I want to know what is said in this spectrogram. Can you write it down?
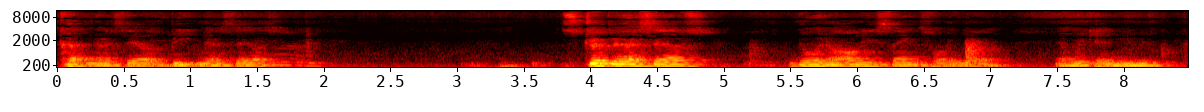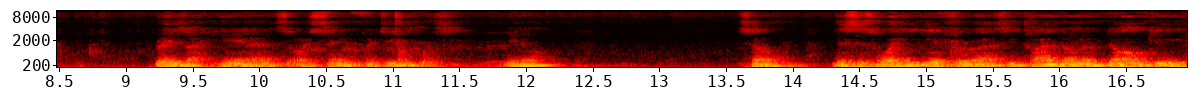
cutting ourselves, beating ourselves, mm. stripping ourselves, doing all these things for the world. And we can't even raise our hands or sing for Jesus, you know. So this is what he did for us. He climbed on a donkey,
